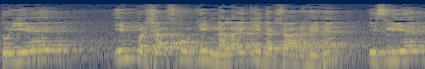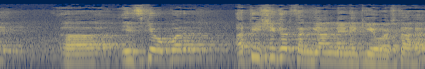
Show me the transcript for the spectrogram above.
तो ये इन प्रशासकों की नलायकी दर्शा रहे हैं। इसलिए इसके ऊपर अतिशीघ्र संज्ञान लेने की आवश्यकता है,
